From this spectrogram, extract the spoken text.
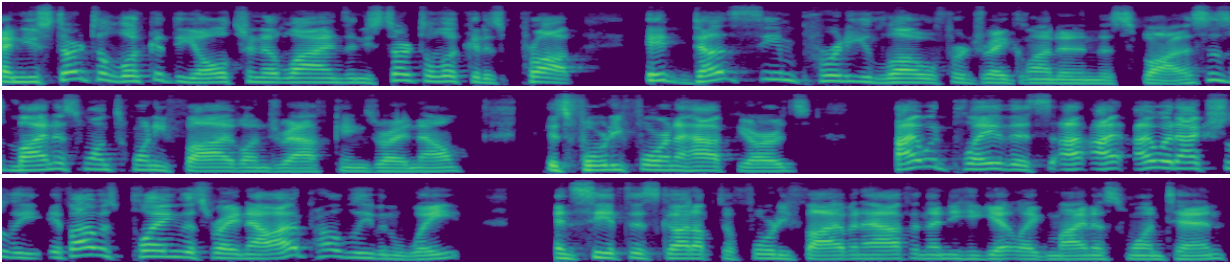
and you start to look at the alternate lines and you start to look at his prop, it does seem pretty low for Drake London in this spot. This is minus 125 on DraftKings right now. It's 44 and a half yards. I would play this. I, I, I would actually, if I was playing this right now, I would probably even wait and see if this got up to 45 and a half, and then you could get like minus 110.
